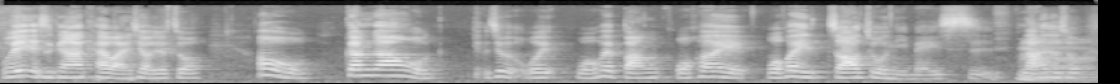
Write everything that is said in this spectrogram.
我也是跟他开玩笑，就说哦，刚刚我。就我我会帮我会我会抓住你没事，然后就说、嗯、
